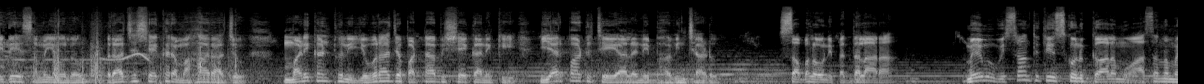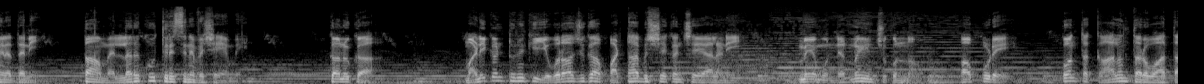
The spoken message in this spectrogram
ఇదే సమయంలో రాజశేఖర మహారాజు మణికంఠుని యువరాజ పట్టాభిషేకానికి ఏర్పాటు చేయాలని భావించాడు. సభలోని పెద్దలారా మేము విశ్రాంతి తీసుకొని కాలము ఆసన్నమైనదని తామెల్లరకూ తెలిసిన విషయమే. కనుక మణికంఠునికి యువరాజుగా పట్టాభిషేకం చేయాలని మేము నిర్ణయించుకున్నాం. అప్పుడే కొంతకాలం తరువాత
